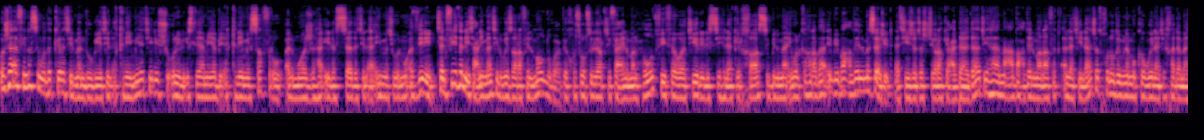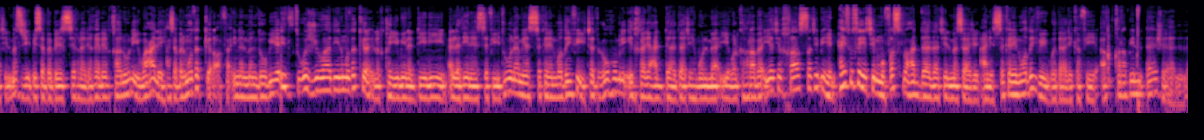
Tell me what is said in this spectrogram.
وجاء في نص مذكرة المندوبية الإقليمية للشؤون الإسلامية بإقليم صفرو الموجهة إلى السادة الأئمة والمؤذنين تنفيذا لتعليمات الوزارة في الموضوع بخصوص الارتفاع الملحوظ في فواتير الاستهلاك الخاص بالماء والكهرباء ببعض المساجد. نتيجة اشتراك عداداتها مع بعض المرافق التي لا تدخل ضمن مكونات خدمات المسجد. بسبب الاستغلال غير القانوني وعليه حسب المذكرة فإن المندوبية إذ توجه هذه المذكرة إلى القيمين الدينيين الذين يستفيدون من السكن الوظيفي تدعوهم لإدخال عداداتهم المائية والكهربائية الخاصة بهم حيث سيتم فصل عدادات المساجد عن السكن الوظيفي وذلك في أقرب الآجال.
